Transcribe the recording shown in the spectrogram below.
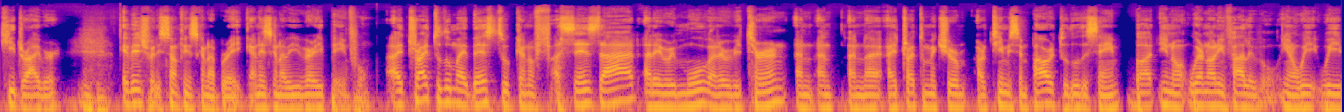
key driver. Mhm. Eventually, something's gonna break, and it's gonna be very painful. I try to do my best to kind of assess that at every move, at every turn, and and and I, I try to make sure our team is empowered to do the same. But you know, we're not infallible. You know, we we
